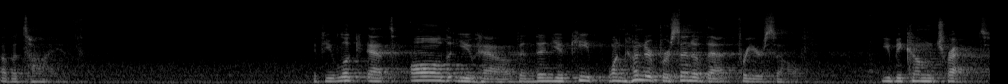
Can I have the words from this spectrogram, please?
of a tithe. If you look at all that you have and then you keep 100% of that for yourself, you become trapped.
